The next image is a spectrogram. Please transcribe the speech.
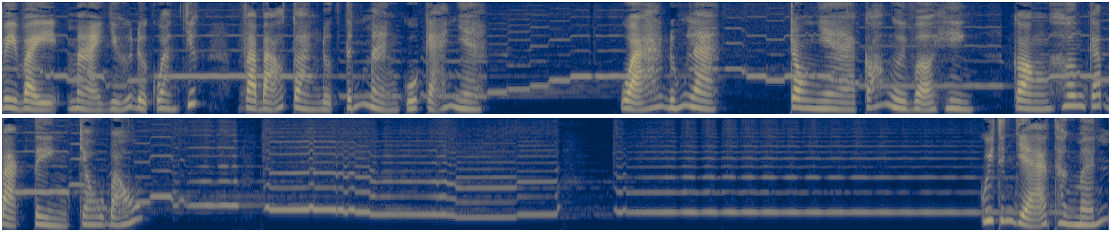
vì vậy mà giữ được quan chức và bảo toàn được tính mạng của cả nhà quả đúng là trong nhà có người vợ hiền còn hơn cả bạc tiền châu báu Quý thính giả thân mến,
